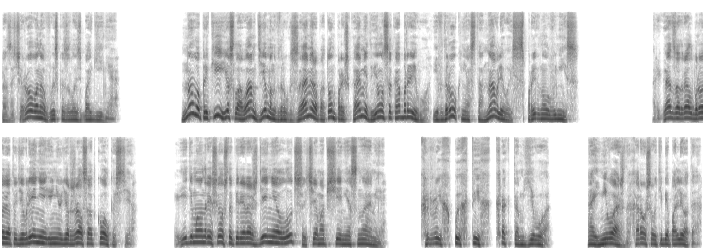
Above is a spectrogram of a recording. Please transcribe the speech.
разочарованно высказалась богиня. Но, вопреки ее словам, демон вдруг замер, а потом прыжками двинулся к обрыву и вдруг, не останавливаясь, спрыгнул вниз. Регат задрал брови от удивления и не удержался от колкости. Видимо, он решил, что перерождение лучше, чем общение с нами. Крых-пых-тых, как там его? Ай, неважно, хорошего тебе полета.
